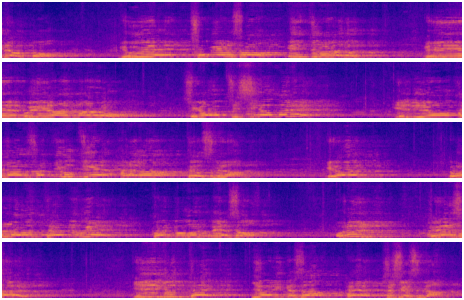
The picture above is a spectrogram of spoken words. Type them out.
되었고 유엔 총회에서 인증을 받은 유일무이한 나라로 지금 70년 만에 인류 가장 선진국 중에 하나가 되었습니다. 이런 놀라운 대한민국의 건국을 위해서 오늘 대회사를 이균택 위원님께서 해 주시겠습니다.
